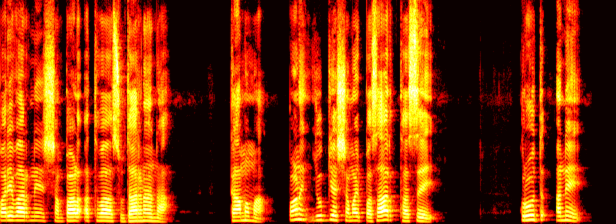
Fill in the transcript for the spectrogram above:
પરિવારની સંભાળ અથવા સુધારણાના કામમાં પણ યોગ્ય સમય પસાર થશે. ક્રોધ અને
